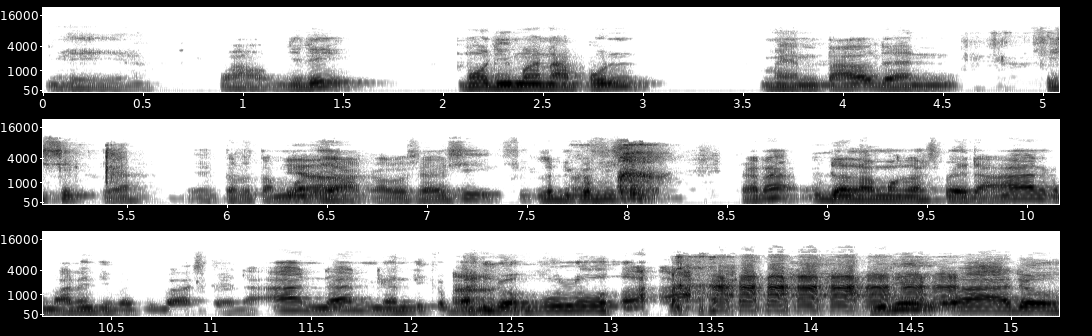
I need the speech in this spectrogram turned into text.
Iya. Wow. Jadi mau di mana pun mental dan fisik ya, ya terutama ya. ya kalau saya sih lebih ke fisik karena udah lama nggak sepedaan kemarin tiba-tiba sepedaan dan ganti ke ban 20 jadi waduh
